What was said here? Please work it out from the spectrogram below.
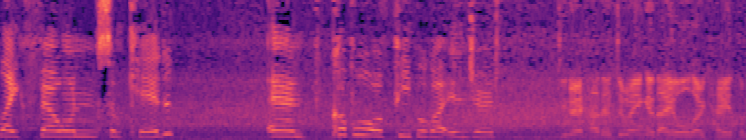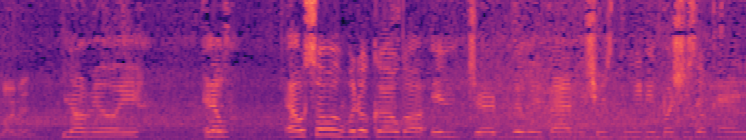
like fell on some kid, and a couple of people got injured. Do you know how they're doing? Are they all okay at the moment? Not really. And a, and also a little girl got injured really badly. She was bleeding, but she's okay.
